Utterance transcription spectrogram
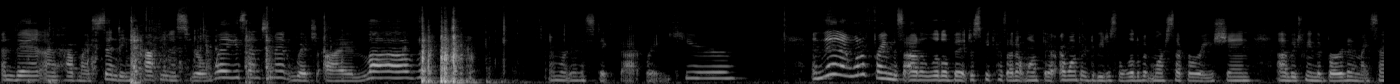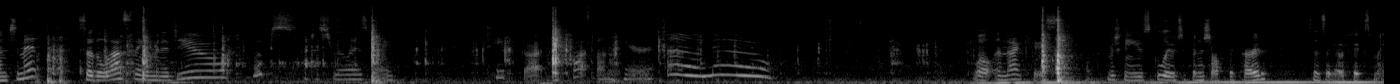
And then I have my sending happiness your way sentiment, which I love. And we're to stick that right here. And then I want to frame this out a little bit just because I don't want there, I want there to be just a little bit more separation uh, between the bird and my sentiment. So the last thing I'm going to do, whoops, I just realized my tape got caught on here. Oh no! Well, in that case, I'm just going to use glue to finish off the card since I got to fix my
